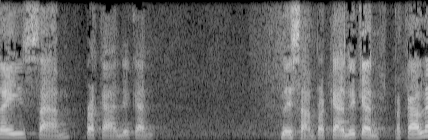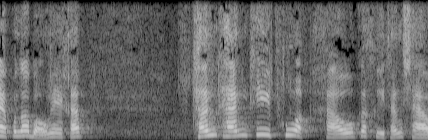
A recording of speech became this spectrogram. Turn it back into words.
ในสามประการด้วยกัน ในสามประการด้วยกัน ประการแรกพวกเราบอกไงครับ ทั้งทั้งที่พวกเขาก็คือทั้งชาว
